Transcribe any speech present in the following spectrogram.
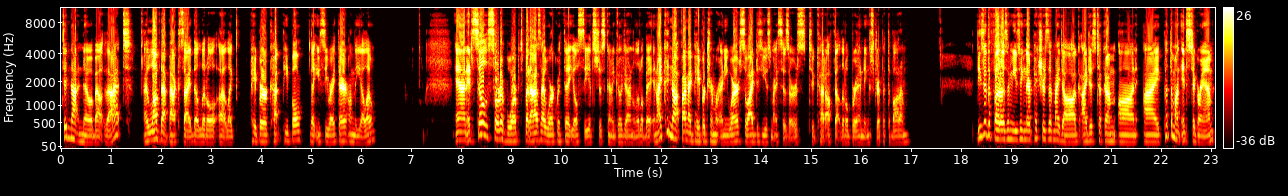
did not know about that. I love that backside, the little uh, like paper cut people that you see right there on the yellow. And it's still sort of warped, but as I work with it, you'll see it's just going to go down a little bit. And I could not find my paper trimmer anywhere, so I just used my scissors to cut off that little branding strip at the bottom. These are the photos I'm using. They're pictures of my dog. I just took them on, I put them on Instagram.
